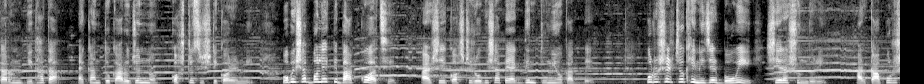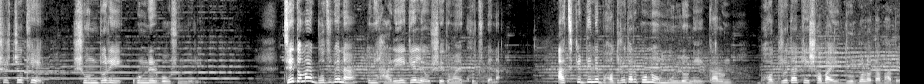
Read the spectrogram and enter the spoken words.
কারণ বিধাতা একান্ত কারোর জন্য কষ্ট সৃষ্টি করেননি। অভিশাপ বলে একটি বাক্য আছে, আর সেই কষ্টের অভিশাপে একদিন তুমিও কাঁদবে। পুরুষের চোখে নিজের বউই সেরা সুন্দরী, আর কাপুরুষের চোখে সুন্দরী অন্যের বউ সুন্দরী। যে তোমায় বুঝবে না তুমি হারিয়ে গেলেও সে তোমায় খুঁজবে না। আজকের দিনে ভদ্রতার কোনো মূল্য নেই, কারণ ভদ্রতাকে সবাই দুর্বলতা ভাবে।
